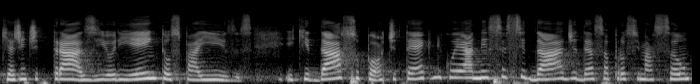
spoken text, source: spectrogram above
que a gente traz e orienta os países e que dá suporte técnico é a necessidade dessa aproximação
